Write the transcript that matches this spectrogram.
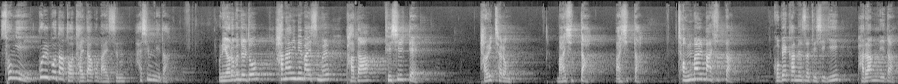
송이 꿀보다 더 달다고 말씀하십니다. 오늘 여러분들도 하나님의 말씀을 받아 드실 때 다윗처럼 맛있다, 맛있다, 정말 맛있다 고백하면서 드시기 바랍니다.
